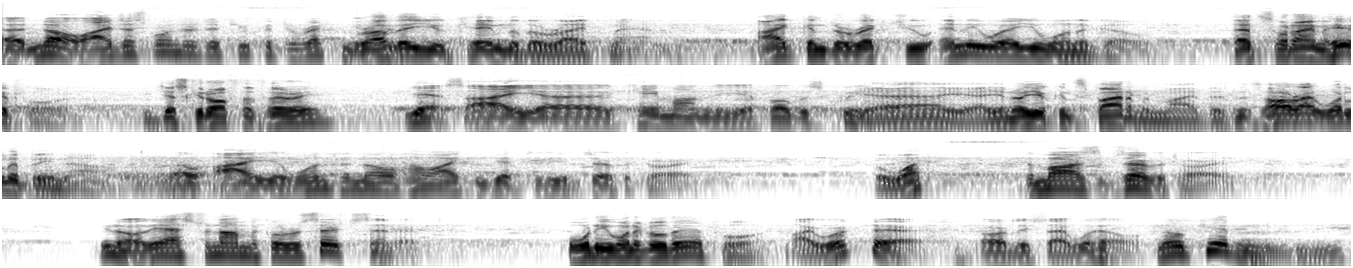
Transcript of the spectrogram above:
Uh, no, I just wondered if you could direct me. Brother, to... you came to the right man. I can direct you anywhere you want to go. That's what I'm here for. You just get off the ferry? Yes, I uh, came on the uh, Phobos Queen. Yeah, yeah. You know you can spot 'em in my business. All right, what'll it be now? Well, I uh, want to know how I can get to the observatory. The what? The Mars Observatory. You know, the Astronomical Research Center. What do you want to go there for? I work there, or at least I will. No kidding.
